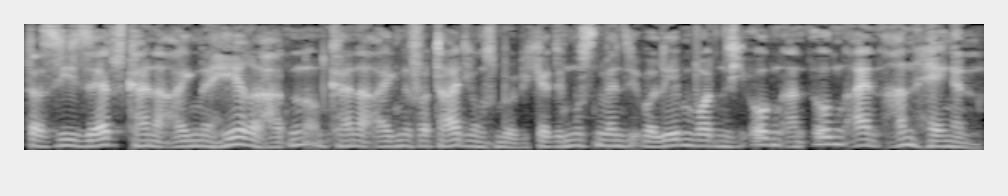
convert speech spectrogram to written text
dass sie selbst keine eigene Heere hatten und keine eigene Verteidigungsmöglichkeit. Die mussten, wenn sie überleben wollten, sich an irgendeinen anhängen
